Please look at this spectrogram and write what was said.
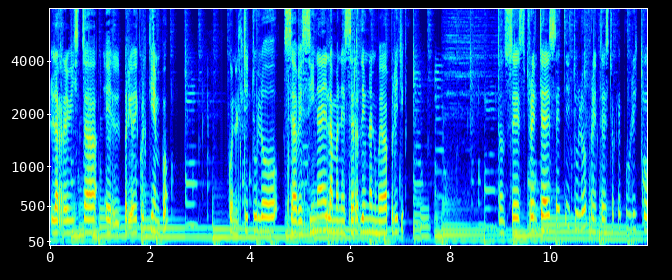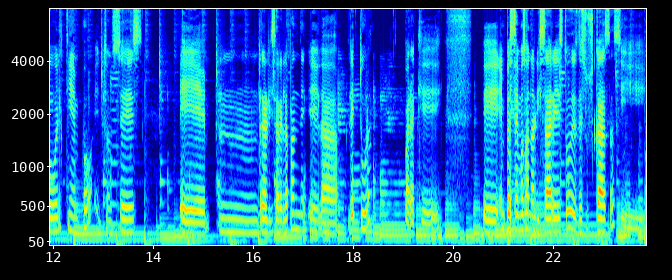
la revista El periódico El Tiempo con el título Se avecina el amanecer de una nueva política. Entonces, frente a ese título, frente a esto que publicó El Tiempo, entonces eh, mm, realizaré la, eh, la, lectura para que eh, empecemos a analizar esto desde sus casas y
